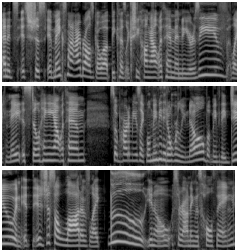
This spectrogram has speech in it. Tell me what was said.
and it's it's just it makes my eyebrows go up because like she hung out with him in New Year's Eve, like Nate is still hanging out with him. So part of me is like, well, maybe they don't really know, but maybe they do, and it, it's just a lot of like, you know, surrounding this whole thing.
